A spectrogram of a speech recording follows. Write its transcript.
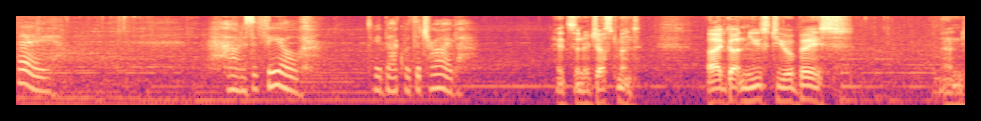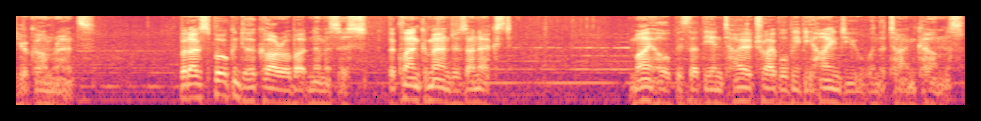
Hey. How does it feel to be back with the tribe? It's an adjustment. I'd gotten used to your base, and your comrades. But I've spoken to Hekarro about Nemesis. The clan commanders are next. My hope is that the entire tribe will be behind you when the time comes.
